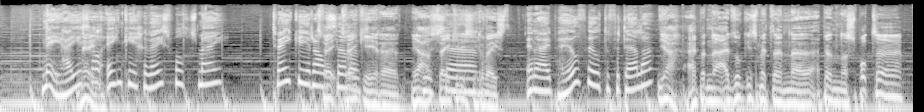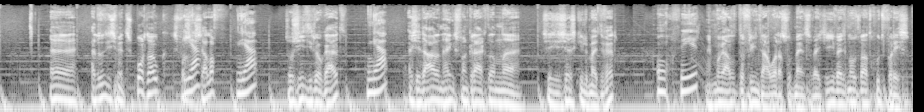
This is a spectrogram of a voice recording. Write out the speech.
Nee, hij is Nee. al één keer geweest volgens mij. Twee keer al Twee, zelfs. twee keer, eh, ja, Dus, twee keer is hij eh, geweest. En hij heeft heel veel te vertellen. Ja, hij, heeft een, hij doet ook iets met een, eh, hij heeft een spot. eh, eh, hij doet iets met sport ook. Voor Ja. zichzelf. Ja, Zo ziet hij er ook uit. ja, Als je daar een hengst van krijgt, dan eh, zit je zes kilometer ver. Ongeveer. En moet je altijd een vriend houden, dat soort mensen, weet je. Je weet nooit wat het goed voor is.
